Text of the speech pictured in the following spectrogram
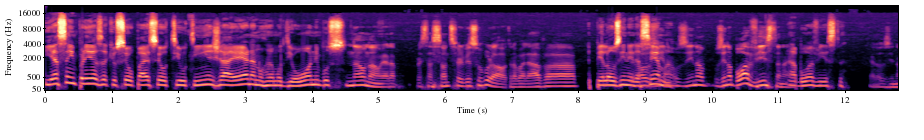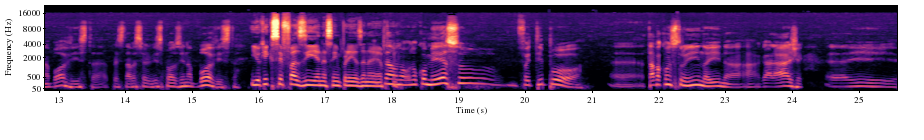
E essa empresa que o seu pai e seu tio tinha já era no ramo de ônibus Não, não, era prestação de serviço rural. Trabalhava pela usina pela Iracema? usina, usina, usina Boa Vista, né? A Boa Vista. Era a usina Boa Vista. Eu prestava serviço para a usina Boa Vista. E o que, que você fazia nessa empresa na época? Então, no, no começo foi tipo. É, tava construindo aí na a garagem é, e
